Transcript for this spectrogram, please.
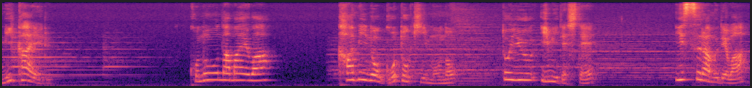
ミカエル。この名前は神のごときものという意味でしてイスラムでは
